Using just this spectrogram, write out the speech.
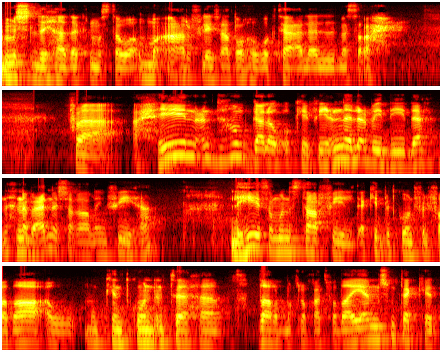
مش لهذاك المستوى. ما أعرف ليش أعطوها وقتها على المسرح. فالحين عندهم قالوا أوكي في عندنا لعبة جديدة نحن بعدنا شغالين فيها. اللي هي يسمونها Starfield أكيد بتكون في الفضاء أو ممكن تكون أنت ضارب مخلوقات فضائية أنا مش متأكد.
